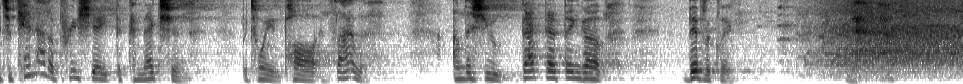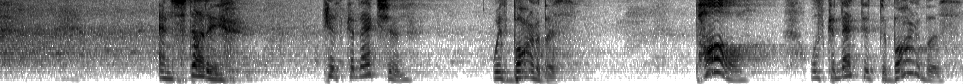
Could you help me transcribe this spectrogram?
But you cannot appreciate the connection between Paul and Silas unless you back that thing up biblically and study his connection with Barnabas. Paul was connected to Barnabas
